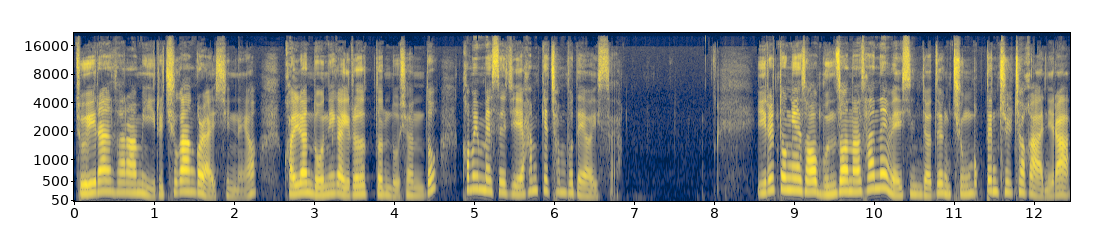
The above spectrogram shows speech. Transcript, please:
조이라는 사람이 이를 추가한 걸 알 수 있네요. 관련 논의가 이루어졌던 노션도 커밋 메시지에 함께 첨부되어 있어요. 이를 통해서 문서나 사내 메신저 등 중복된 출처가 아니라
